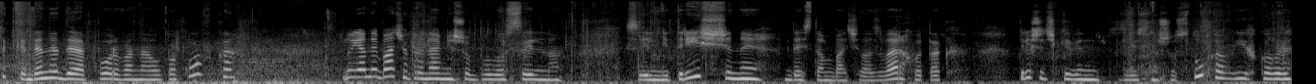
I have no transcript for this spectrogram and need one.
Таке, де-не-де порвана упаковка. Ну, я не бачу, принаймні, щоб було сильно сильні тріщини. Десь там бачила зверху так. Трішечки він, звісно, що стукав їх, коли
